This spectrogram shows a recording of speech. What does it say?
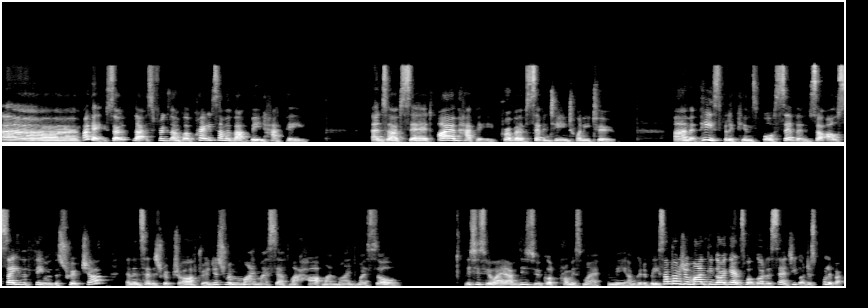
Um, okay, so like for example, I've created some about being happy and so I've said, I am happy, Proverbs 17 22. I'm at peace, Philippians 4 7. So I'll say the theme of the scripture and then say the scripture after it and just remind myself, my heart, my mind, my soul. This is who I am. This is who God promised my me I'm going to be. Sometimes your mind can go against what God has said. You got to just pull it back.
